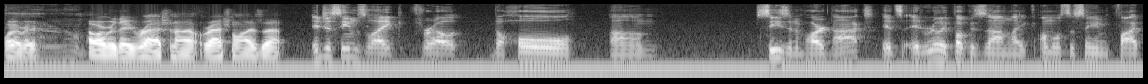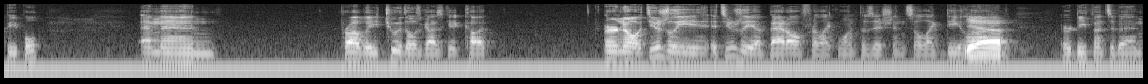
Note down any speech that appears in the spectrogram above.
i Whatever. don't know However they rationalize rationalize that. it just seems like throughout the whole um, season of Hard Knocks, it's it really focuses on like almost the same five people, and then probably two of those guys get cut. Or no, it's usually it's usually a battle for like one position. So like D line Yeah. or defensive end.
